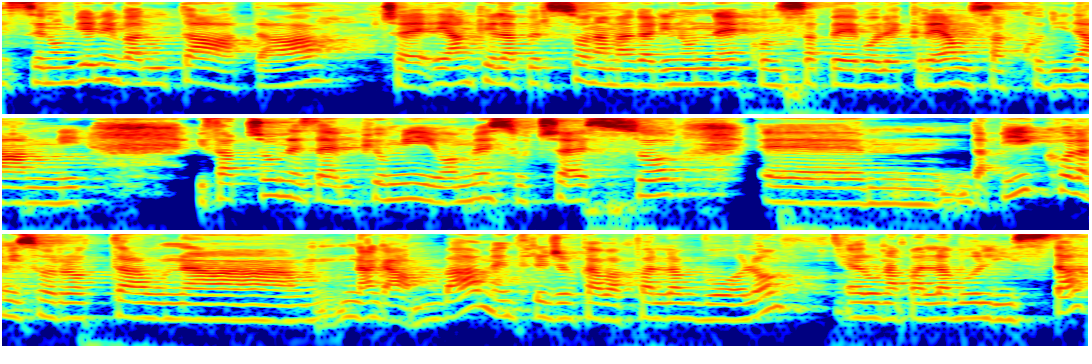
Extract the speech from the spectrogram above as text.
se non viene valutata, cioè e anche la persona magari non è consapevole, crea un sacco di danni. Vi faccio un esempio mio, a me è successo ehm, da piccola, mi sono rotta una, una gamba mentre giocavo a pallavolo, ero una pallavolista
